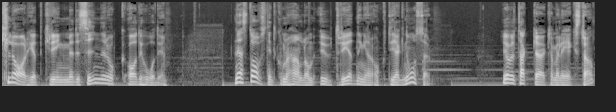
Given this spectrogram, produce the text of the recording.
klarhet kring mediciner och ADHD. Nästa avsnitt kommer att handla om utredningar och diagnoser. Jag vill tacka Camilla Ekstrand.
